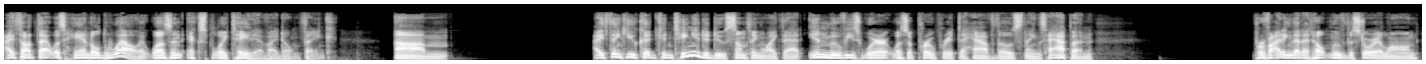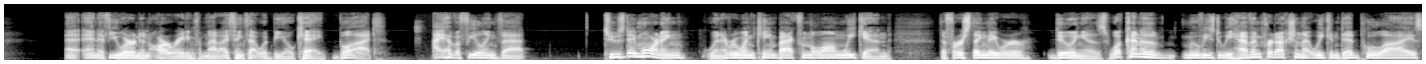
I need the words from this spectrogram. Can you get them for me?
I thought that was handled well. It wasn't exploitative. I don't think. Um, I think you could continue to do something like that in movies where it was appropriate to have those things happen, providing that it helped move the story along. And if you earned an R rating from that, I think that would be okay. But I have a feeling that Tuesday morning, when everyone came back from the long weekend, the first thing they were doing is what kind of movies do we have in production that we can Deadpoolize,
